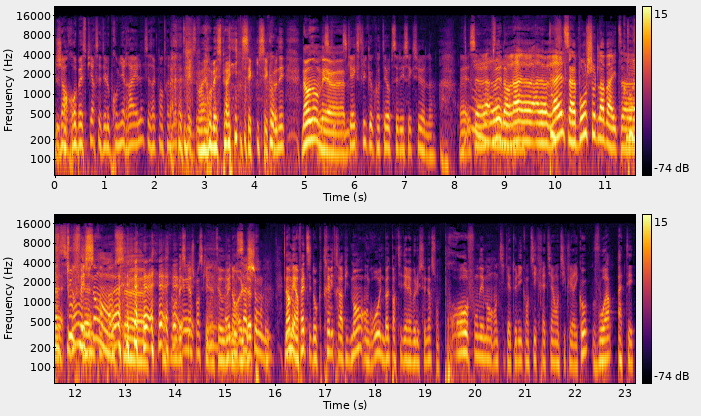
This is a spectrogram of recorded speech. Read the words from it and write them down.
Genre Robespierre, c'était le premier Raël, c'est ça que t'es en train de dire? Ouais, Robespierre, il s'est, cloné. Non, non, mais ce, qui, euh, ce qui explique le côté obsédé sexuel. Ouais, ouais, non, Ra- euh, Raël, c'est un bon show de la bite. hein. Tout fait sens. euh, Robespierre, je pense qu'il a été Ouais, dans Hold Up. sachons, nous. Non, mais en fait, c'est donc très vite, très rapidement. En gros, une bonne partie des révolutionnaires sont profondément anti-catholiques, anti-chrétiens, anti-cléricaux, voire athées.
